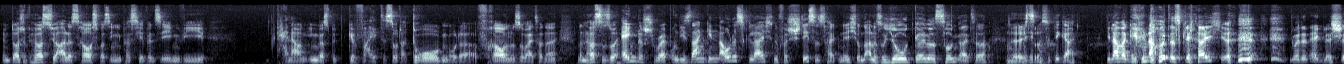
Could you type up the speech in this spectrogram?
Im Deutschen hörst du ja alles raus, was irgendwie passiert, wenn es irgendwie keine Ahnung, irgendwas mit Gewalt ist oder Drogen oder Frauen und so weiter, ne? Und dann hörst du so Englisch-Rap und die sagen genau das Gleiche, du verstehst es halt nicht und alle so, yo, geiler Song, Alter. Ja, echt denk so. so, Digga, die labern genau das Gleiche, nur in Englisch.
